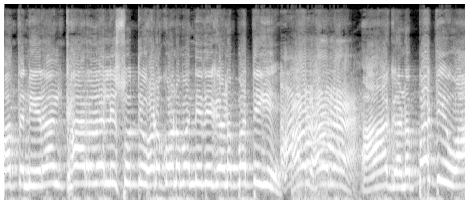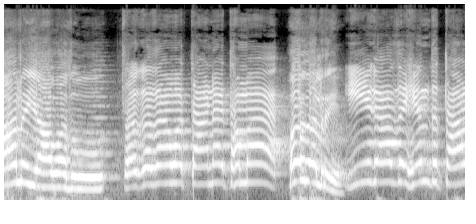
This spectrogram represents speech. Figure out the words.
ಮತ್ತ ನಿರಂಕಾರದಲ್ಲಿ ಸುದ್ದಿ ಹೊಡ್ಕೊಂಡು ಬಂದಿದಿ ಗಣಪತಿಗೆ. ಆ ಗಣಪತಿ ವಾನ ಯಾವದು? ತಗದಾವ ತಾನ ತಮ್ಮ. ಹೌದಲ್ರಿ. ಈಗ ಅದ ಹಿಂದ್ ತಾಳ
